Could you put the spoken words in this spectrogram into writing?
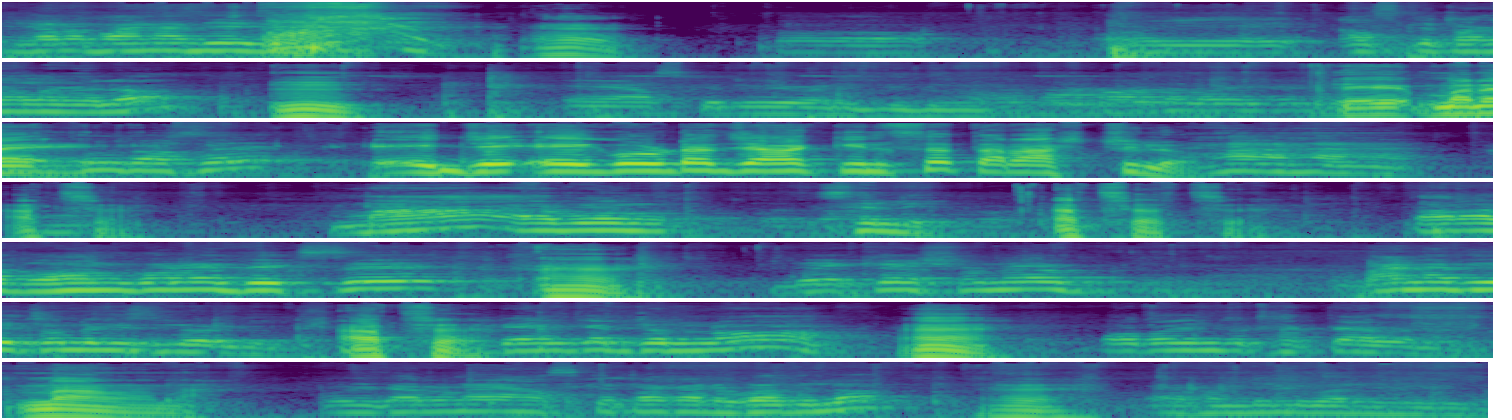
এখানে বায়না দিয়ে গেছে হ্যাঁ। তো ওই আজকে টাকা লাগাইলো। হুম। মানে এই যে এই গরুটা যারা কিনছে তারা আসছিল? হ্যাঁ হ্যাঁ হ্যাঁ। আচ্ছা। মা এবং ছেলে। আচ্ছা আচ্ছা। তারা দহন করে দেখছে। হ্যাঁ। দেখে শুনে বায়না দিয়ে চলে গেছিল আর কি। আচ্ছা। ব্যাংকের জন্য হ্যাঁ। কতদিন তো থাকতে হবে না। না না ওই কারণে আজকে টাকা ঢোকা দিল। হ্যাঁ। এখন ডেলিভারি দিয়ে দিল।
